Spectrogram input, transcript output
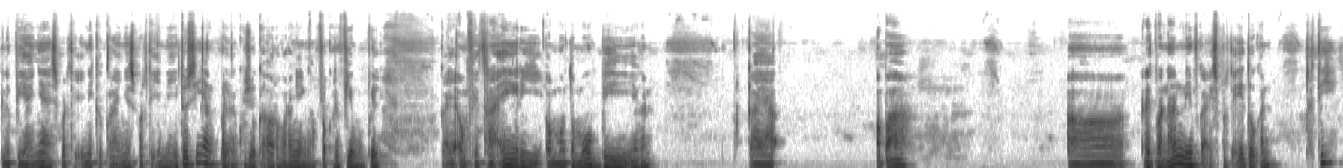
kelebihannya seperti ini kekurangannya seperti ini. Itu sih yang paling aku suka orang-orang yang ngevlog review mobil. Kayak Om Fitra Eri Om Motomobi ya kan? Kayak apa? Uh, Ridwan Hanif kayak seperti itu kan. Jadi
